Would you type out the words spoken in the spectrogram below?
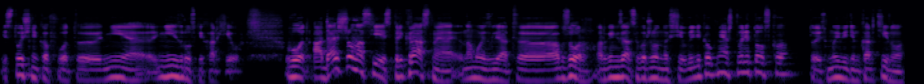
источников вот не, не из русских архивов. Вот. А дальше у нас есть прекрасный, на мой взгляд, э, обзор Организации Вооруженных сил Великого княжества Литовского. То есть мы видим картину,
